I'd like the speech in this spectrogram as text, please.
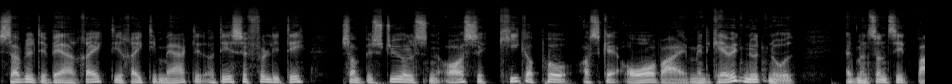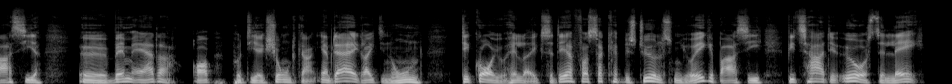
så vil det være rigtig, rigtig mærkeligt, og det er selvfølgelig det, som bestyrelsen også kigger på og skal overveje. Men det kan jo ikke nytte noget, at man sådan set bare siger, øh, hvem er der op på direktionsgang? Jamen, der er ikke rigtig nogen. Det går jo heller ikke. Så derfor så kan bestyrelsen jo ikke bare sige, vi tager det øverste lag,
